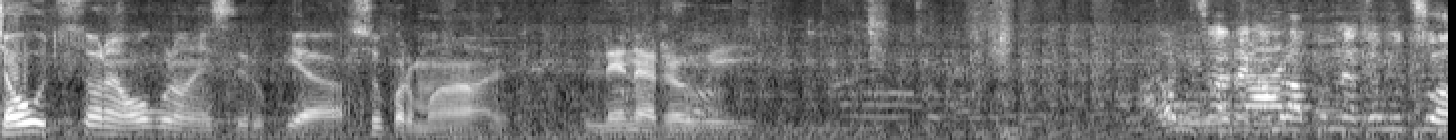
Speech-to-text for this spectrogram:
ચૌદસો ને ઓગણએંસી રૂપિયા સુપરમાલ લેનાર રવિ ચૌદસો.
